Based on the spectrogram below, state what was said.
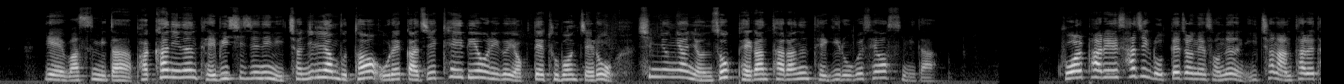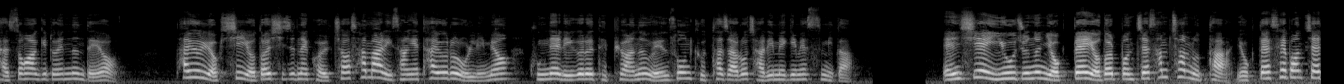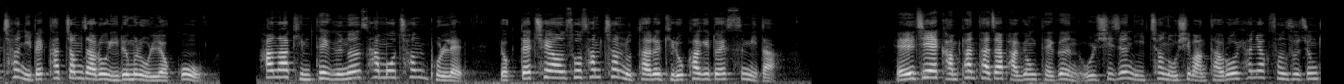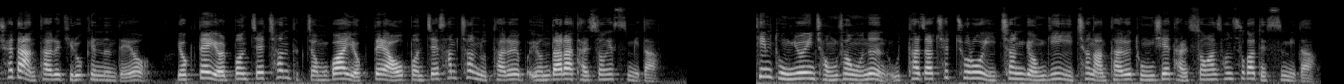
예, 맞습니다. 박한희는 데뷔 시즌인 2001년부터 올해까지 KBO 리그 역대 두 번째로 16년 연속 100안타라는 대기록을 세웠습니다. 9월 8일 사직 롯데전에서는 2000안타를 달성하기도 했는데요. 타율 역시 8시즌에 걸쳐 3할 이상의 타율을 올리며 국내 리그를 대표하는 왼손 교타자로 자리매김했습니다. NC의 이호준은 역대 8번째 3000루타, 역대 3번째 1200타점자로 이름을 올렸고 한화 김태균은 3호 1000볼넷, 역대 최연소 3000루타를 기록하기도 했습니다. LG의 간판 타자 박용택은 올 시즌 2050 안타로 현역 선수 중 최다 안타를 기록했는데요. 역대 10번째 1000득점과 역대 9번째 3000루타를 연달아 달성했습니다. 팀 동료인 정성우는 우타자 최초로 2000경기 2000안타를 동시에 달성한 선수가 됐습니다.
